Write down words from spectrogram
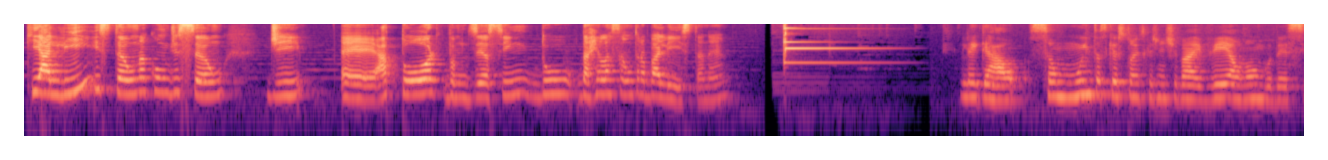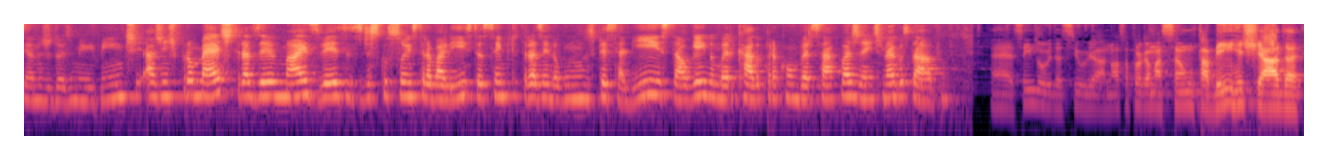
que ali estão na condição de é, ator, vamos dizer assim, do, da relação trabalhista, né? Legal, são muitas questões que a gente vai ver ao longo desse ano de 2020. A gente promete trazer mais vezes discussões trabalhistas, sempre trazendo algum especialista, alguém do mercado para conversar com a gente, né, Gustavo? É, sem dúvida, Silvia. A nossa programação está bem recheada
